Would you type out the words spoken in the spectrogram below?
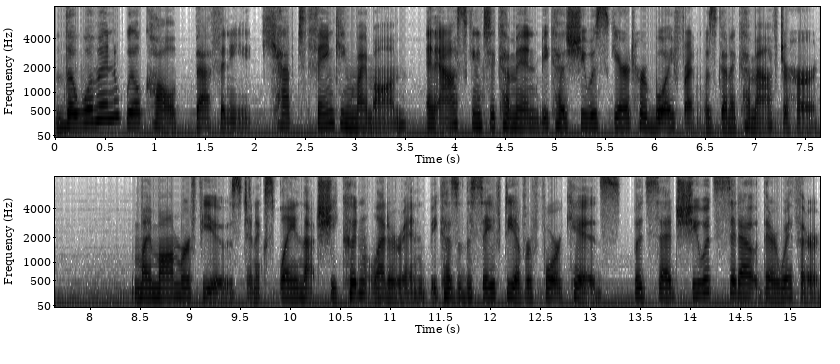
The woman we'll call Bethany kept thanking my mom and asking to come in because she was scared her boyfriend was going to come after her. My mom refused and explained that she couldn't let her in because of the safety of her four kids, but said she would sit out there with her.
